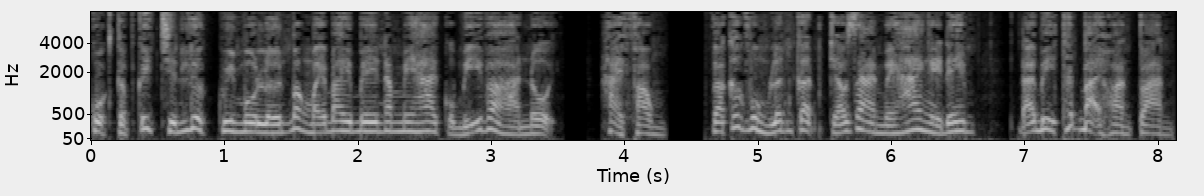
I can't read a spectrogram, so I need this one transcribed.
Cuộc tập kích chiến lược quy mô lớn bằng máy bay B-52 của Mỹ vào Hà Nội, Hải Phòng và các vùng lân cận kéo dài 12 ngày đêm đã bị thất bại hoàn toàn.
